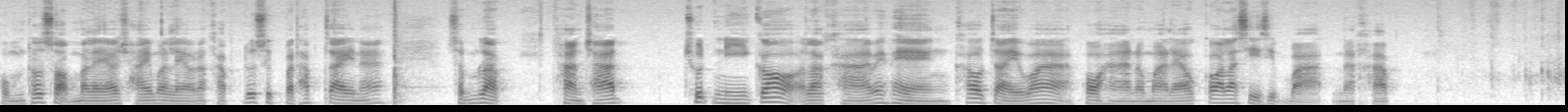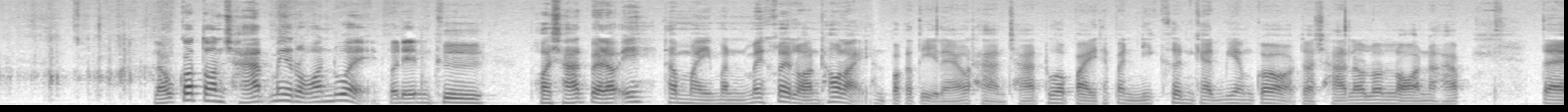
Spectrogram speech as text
ผมทดสอบมาแล้วใช้มาแล้วนะครับ รู้สึกประทับใจนะสำหรับฐานชาร์จ ชุดนี้ก็ราคาไม่แพงเข้าใจว่าพอหารออกมาแล้วก็ละ 40 บาทนะครับ แล้วก็ตอนชาร์จไม่ร้อนด้วย ประเด็นคือพอชาร์จไปแล้วเอ๊ะทำไมมันไม่ค่อยร้อนเท่าไหร่ปกติแล้วฐานชาร์จทั่วไปถ้าเป็นนิกเกิลแคดเมียมก็จะชาร์จแล้วร้อนๆนะครับ แต่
